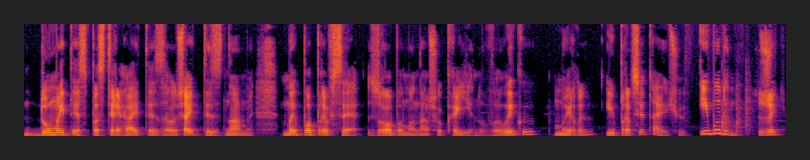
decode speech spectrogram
Думайте, спостерігайте, залишайтесь з нами. Ми, попри все, зробимо нашу країну великою, мирною і процвітаючою. І будемо жити.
